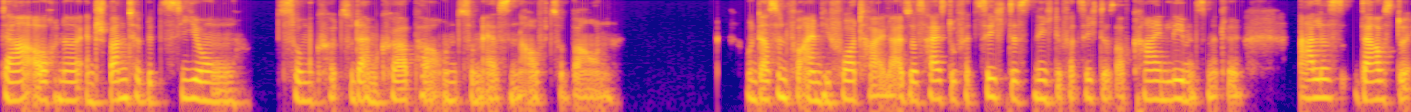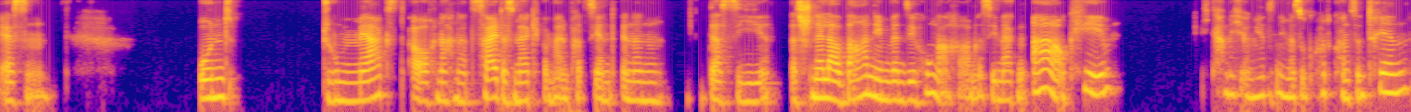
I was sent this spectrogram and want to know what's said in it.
da auch eine entspannte Beziehung zum, zu deinem Körper und zum Essen aufzubauen. Und das sind vor allem die Vorteile. Also das heißt, du verzichtest nicht, du verzichtest auf kein Lebensmittel. Alles darfst du essen. Und du merkst auch nach einer Zeit, das merke ich bei meinen PatientInnen, dass sie es schneller wahrnehmen, wenn sie Hunger haben, dass sie merken, ah, okay, ich kann mich irgendwie jetzt nicht mehr so gut konzentrieren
